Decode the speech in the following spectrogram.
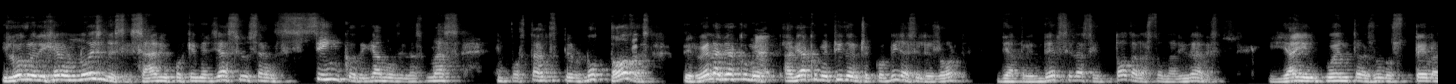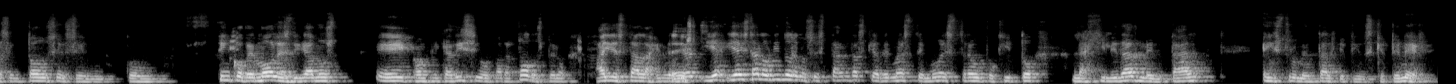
Y luego le dijeron, no es necesario, porque en el jazz se usan cinco, digamos, de las más importantes, pero no todas. pero él había, había cometido, entre comillas, el error de aprendérselas en todas las tonalidades. Y ahí encuentras unos temas entonces en, con cinco bemoles, digamos, eh, complicadísimo para todos, pero ahí está la genialidad. Y, y, ahí está lo lindo de los estándares que además te muestra un poquito la agilidad mental e instrumental que tienes que tener.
